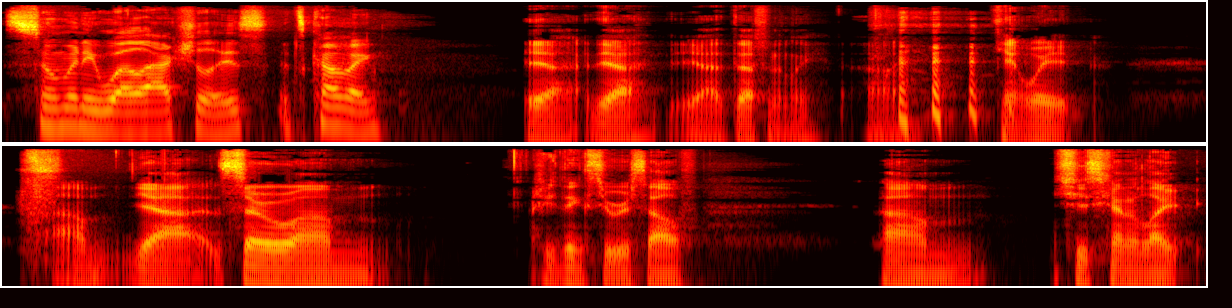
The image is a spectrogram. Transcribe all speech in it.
so many well actuallys. It's coming. yeah, yeah, yeah, definitely. Um, can't wait. Um, yeah, so um, she thinks to herself, um, she's kind of like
